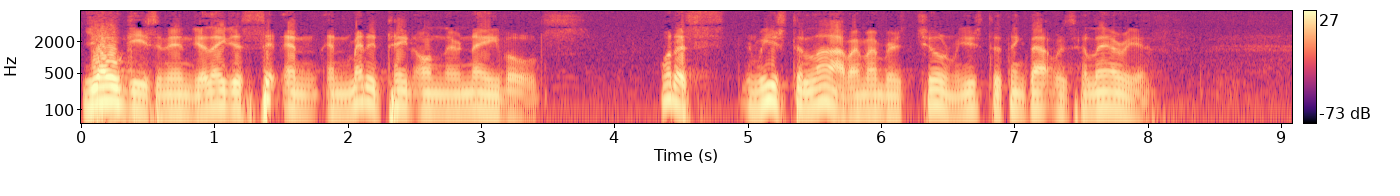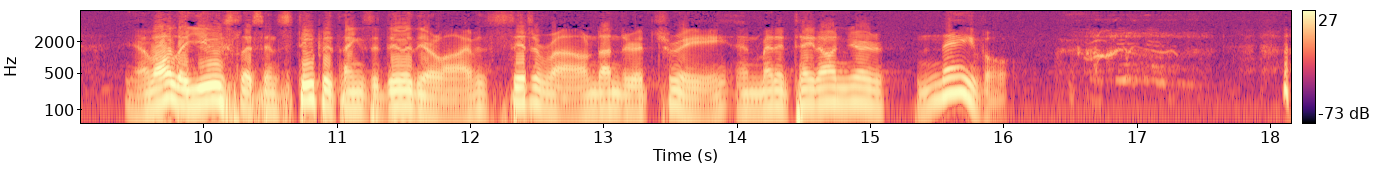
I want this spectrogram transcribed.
Yogis in India, they just sit and, and meditate on their navels. What a! We used to laugh. I remember as children, we used to think that was hilarious. You have all the useless and stupid things to do with your life. is Sit around under a tree and meditate on your navel.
